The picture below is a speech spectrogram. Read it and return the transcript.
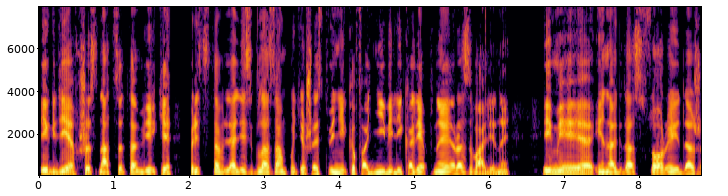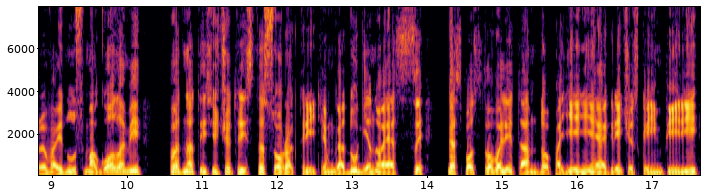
и где в XVI веке представлялись глазам путешественников одни великолепные развалины. Имея иногда ссоры и даже войну с моголами, в 1343 году генуэзцы – господствовали там до падения греческой империи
